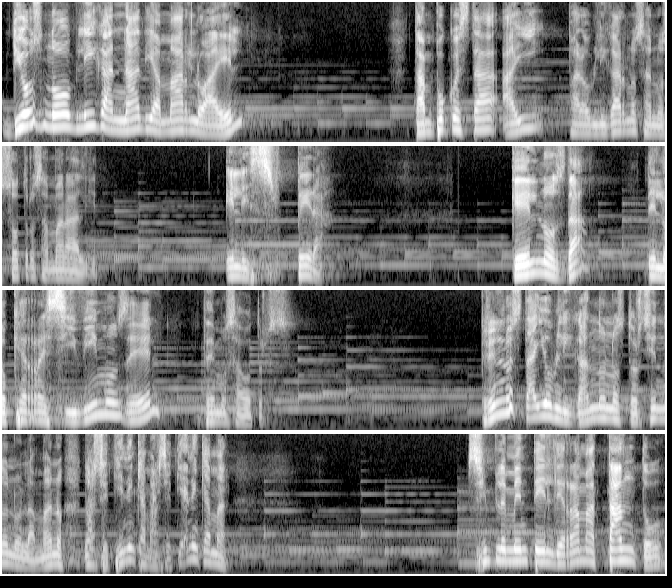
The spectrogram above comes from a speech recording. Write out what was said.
Dios no obliga a nadie a amarlo a Él, tampoco está ahí para obligarnos a nosotros a amar a alguien. Él espera que Él nos da de lo que recibimos de Él, demos a otros. Pero Él no está ahí obligándonos, torciéndonos la mano. No, se tienen que amar, se tienen que amar. Simplemente Él derrama tanto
